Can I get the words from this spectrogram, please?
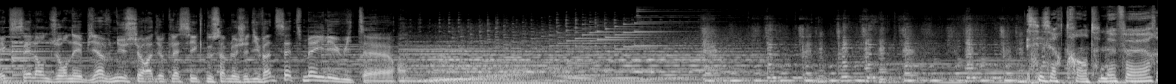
Excellente journée, bienvenue sur Radio Classique. Nous sommes le jeudi 27 mai, il est 8h. – 6h30, 9h,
